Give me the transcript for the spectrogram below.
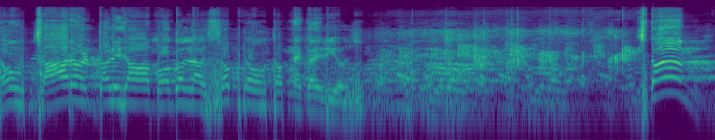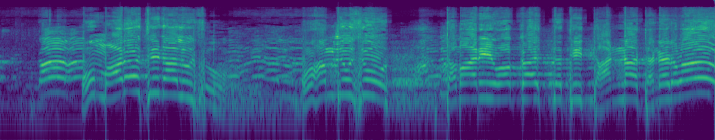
તો હું ચારણ તળી જવા મોગલના શબ્દ હું તમને કહી રહ્યો છું. સ્તંભ! હું મારાથી નાલું છું. હું સમજુ છું, તમારી ઓકાત નથી. ધાનના ધનરવાઓ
